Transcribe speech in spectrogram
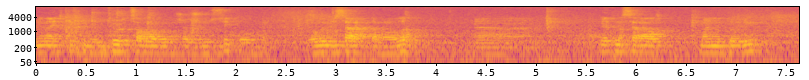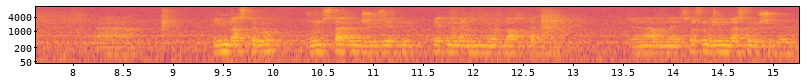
мен айтып кеткендей төрт сала бойынша жұмыс істейді. Ол ғылыми сараптамалық этносаралық мониторинг ұйымдастыру жұмыстарын жүргізетін этномәдени орталықтар. Жаңағындай сосын ұйымдастырушы бөлім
